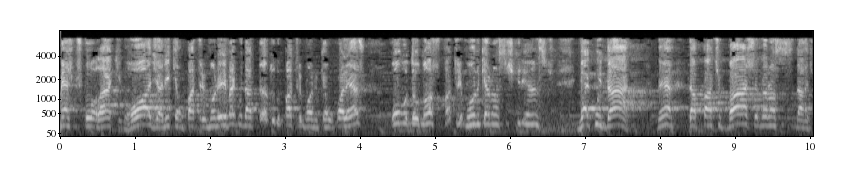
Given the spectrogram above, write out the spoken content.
mestre escolar que rode ali, que é um patrimônio. Ele vai cuidar tanto do patrimônio que é o colégio, como do nosso patrimônio, que é as nossas crianças. Vai cuidar né, da parte baixa da nossa cidade.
